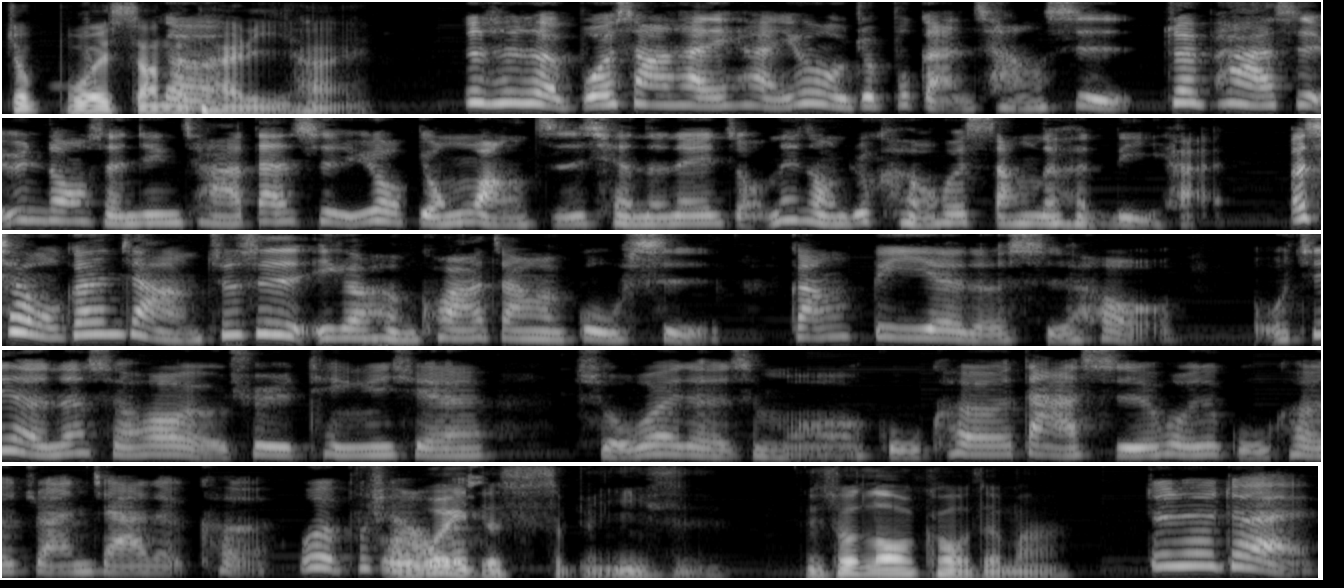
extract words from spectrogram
就不会伤的太厉害，对对对，不会伤的太厉害，因为我就不敢尝试，最怕是运动神经差，但是又勇往直前的那种，那种就可能会伤的很厉害。而且我跟你讲，就是一个很夸张的故事，刚毕业的时候，我记得那时候有去听一些。所谓的什么骨科大师或者是骨科专家的课，我也不晓得。所谓的是什么意思？你说 local 的吗？对对对，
